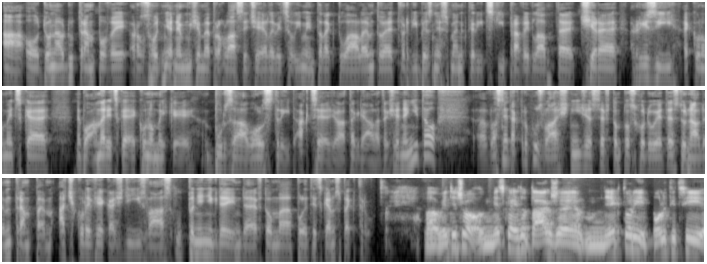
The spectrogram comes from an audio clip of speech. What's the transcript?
A o Donaldu Trumpovi rozhodně nemůžeme prohlásit, že je levicovým intelektuálem, to je tvrdý biznismen, který ctí pravidla té čiré, rizí ekonomické nebo americké ekonomiky, burza, Wall Street, akcie a tak dále. Takže není to vlastně tak trochu zvláštní, že se v tomto shodujete s Donaldem Trumpem, ačkoliv je každý z vás úplně nikde jinde v tom politickém spektru. Viete čo, dneska je to tak, že niektorí politici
